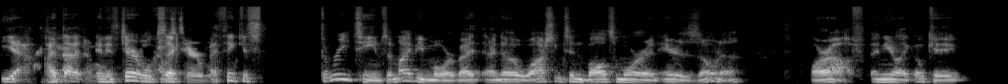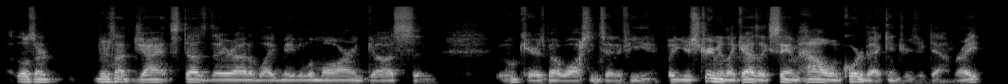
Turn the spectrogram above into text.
yeah, I, I thought, and it's terrible because I, terrible. I think it's three teams. It might be more, but I, I know Washington, Baltimore, and Arizona are off. And you're like, okay, those aren't there's not giant studs there out of like maybe Lamar and Gus and who cares about Washington if he but you're streaming like guys like Sam Howell and quarterback injuries are down, right?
